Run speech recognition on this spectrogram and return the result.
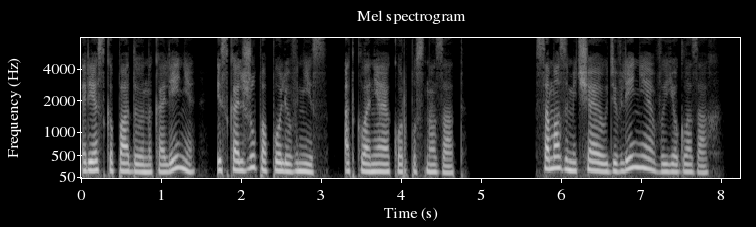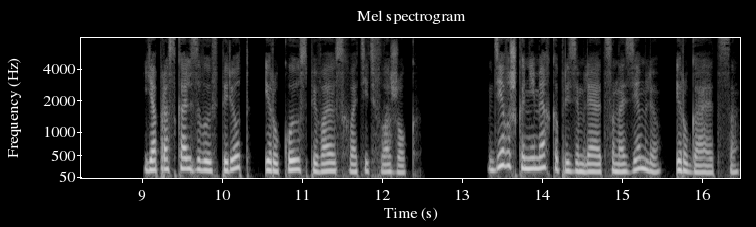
резко падаю на колени и скольжу по полю вниз, отклоняя корпус назад. Сама замечаю удивление в ее глазах. Я проскальзываю вперед и рукой успеваю схватить флажок. Девушка немягко приземляется на землю и ругается.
